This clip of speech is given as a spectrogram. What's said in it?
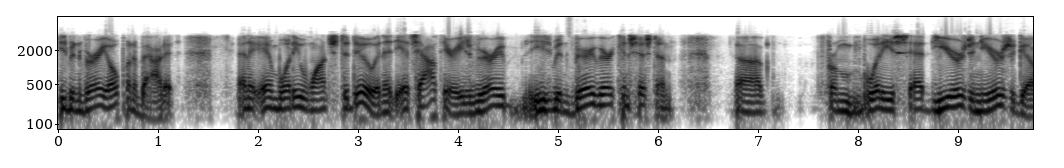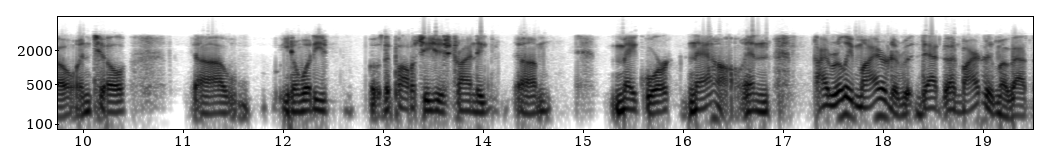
He's been very open about it, and and what he wants to do, and it, it's out there. He's very he's been very very consistent uh, from what he said years and years ago until uh, you know what he the policies he's trying to um, make work now, and I really admired him, that admired him about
